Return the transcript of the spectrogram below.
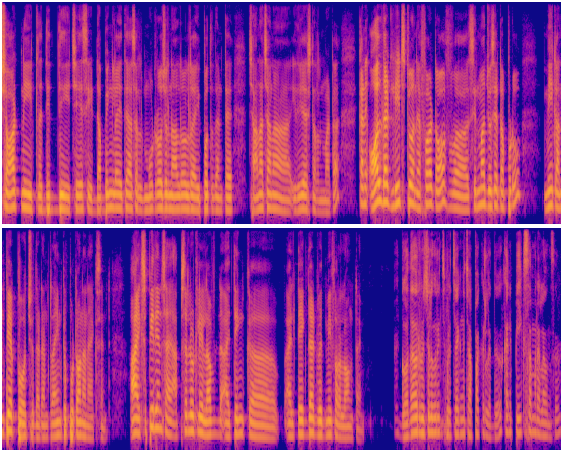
షాట్‌ని ఇట్లా దిద్ది, చేసి డబ్బింగ్‌లో అయితే అసలు మూడు రోజులు, నాలుగు రోజులు అయిపోతుంది అంటే చాలా చాలా ఇది చేసినారనమాట. కానీ all that leads to an effort of cinema చూసేటప్పుడు మీకు అనిపించకపోవచ్చు that I'm trying trying to put on an accent. ఆ experience I absolutely loved. I think I take that with me for a long time. Godavari రుచుల గురించి ప్రత్యేకంగా చెప్పక్కర్లేదు. కానీ పీక్ సమ్మర్ ఎలా ఉంది సార్?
